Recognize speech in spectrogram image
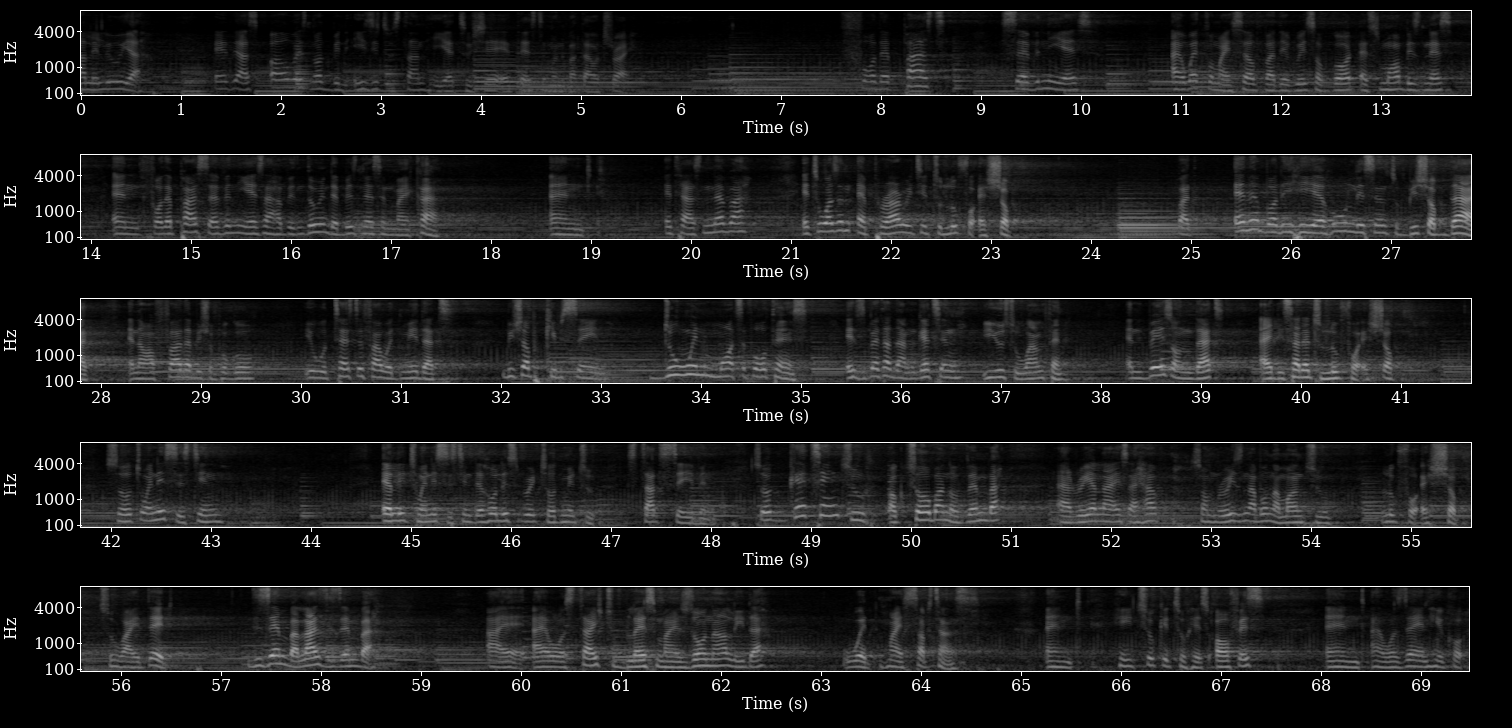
Hallelujah. It has always not been easy to stand here to share a testimony, but I'll try. For the past seven years, I work for myself by the grace of God, a small business. And for the past seven years, I have been doing the business in my car. And it has never, it wasn't a priority to look for a shop. But anybody here who listens to Bishop Dag and our father, Bishop Ogo, you will testify with me that Bishop keeps saying, doing multiple things is better than getting used to one thing. And based on that, I decided to look for a shop. So 2016, early 2016, the Holy Spirit told me to start saving. So getting to October, November, I realized I have some reasonable amount to look for a shop. So I did. December, last December, I, I was touched to bless my zonal leader with my substance. And he took it to his office, and I was there, and he called.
